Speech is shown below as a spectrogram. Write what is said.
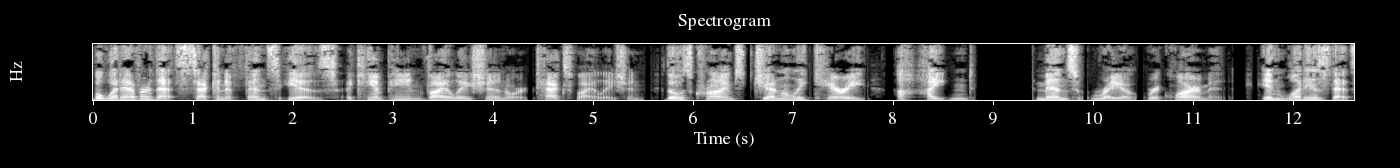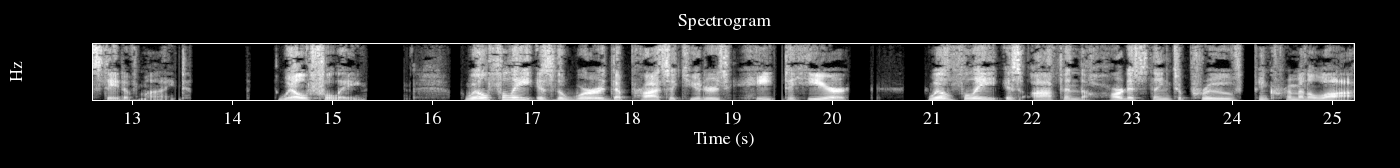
But whatever that second offense is, a campaign violation or tax violation, those crimes generally carry a heightened mens rea requirement. In what is that state of mind? Willfully. Willfully is the word that prosecutors hate to hear. Willfully is often the hardest thing to prove in criminal law.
